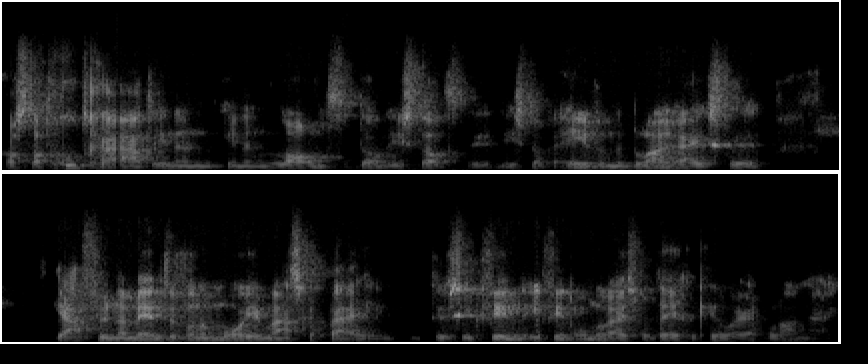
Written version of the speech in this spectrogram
als dat goed gaat in een, in een land, dan is dat, is dat een van de belangrijkste ja, fundamenten van een mooie maatschappij. Dus ik vind, ik vind onderwijs wel degelijk heel erg belangrijk.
